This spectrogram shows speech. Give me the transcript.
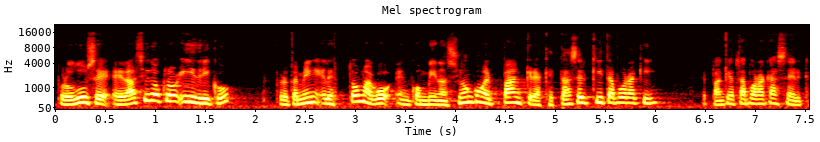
Produce el ácido clorhídrico, pero también el estómago en combinación con el páncreas que está cerquita por aquí, el páncreas está por acá cerca,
